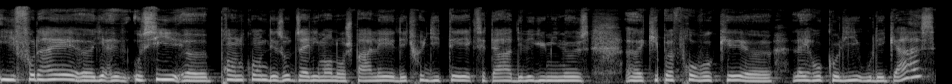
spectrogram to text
il faudrait euh, aussi euh, prendre compte des autres aliments dont je parlais, des crudités, etc., des légumineuses euh, qui peuvent provoquer euh, l'aérocolie ou les gaz.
